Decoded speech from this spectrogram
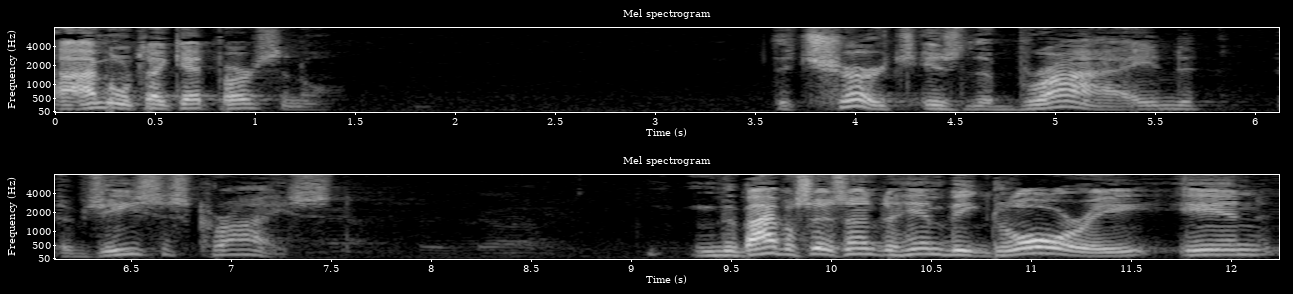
I'm going to take that personal. The church is the bride of Jesus Christ. The Bible says, Unto him be glory in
